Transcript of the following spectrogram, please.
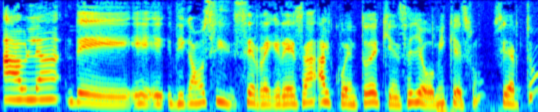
habla de, eh, eh, digamos, si se regresa al cuento de quién se llevó mi queso, ¿cierto?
